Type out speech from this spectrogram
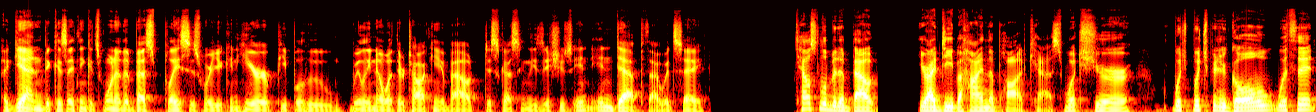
again because I think it's one of the best places where you can hear people who really know what they're talking about discussing these issues in, in depth, I would say. Tell us a little bit about your idea behind the podcast. What's your which what's been your goal with it?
